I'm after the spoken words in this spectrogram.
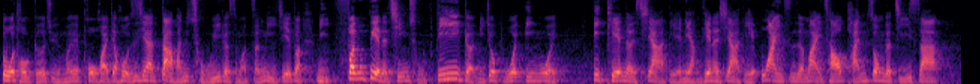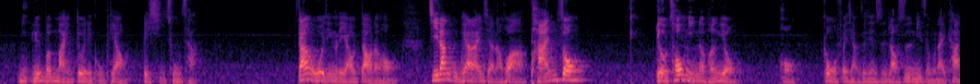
多头格局有没有被破坏掉，或者是现在大盘是处于一个什么整理阶段？你分辨的清楚，第一个你就不会因为一天的下跌、两天的下跌、外资的卖超、盘中的急杀，你原本买对的股票被洗出场。刚刚我已经聊到了吼，几档股票来讲的话，盘中有聪明的朋友，跟我分享这件事，老师你怎么来看？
